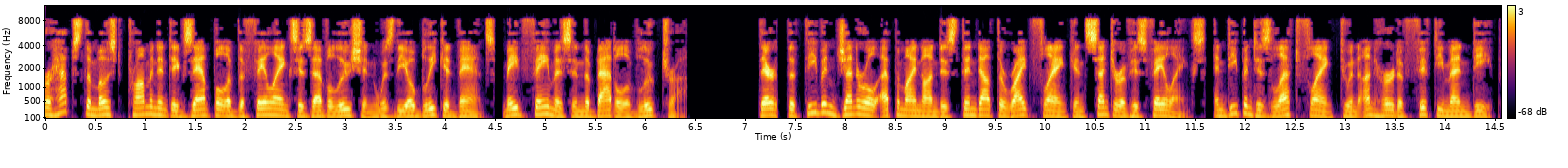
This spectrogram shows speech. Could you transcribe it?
Perhaps the most prominent example of the phalanx's evolution was the oblique advance, made famous in the Battle of Leuctra. There, the Theban general Epaminondas thinned out the right flank and center of his phalanx, and deepened his left flank to an unheard of 50 men deep.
